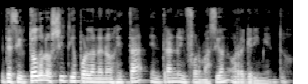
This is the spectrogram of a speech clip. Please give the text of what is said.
es decir, todos los sitios por donde nos está entrando información o requerimientos.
